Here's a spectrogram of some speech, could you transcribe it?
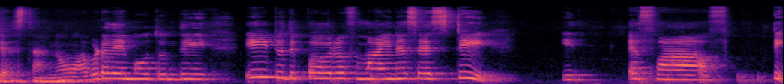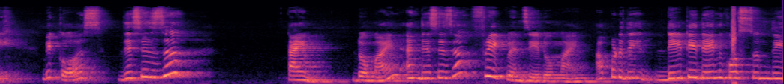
చేస్తాను. అప్పుడు అది ఏమవుతుంది e to the power of minus s t f of t because this is the time domain and this is a frequency domain అప్పుడు ది డిటి దేనికి వస్తుంది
